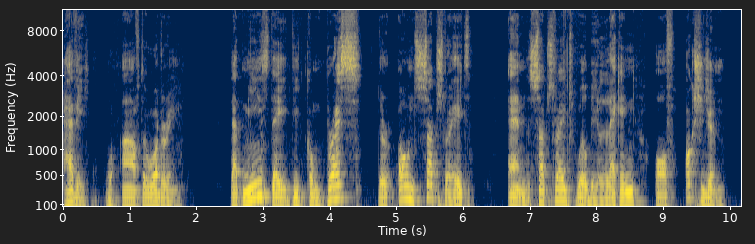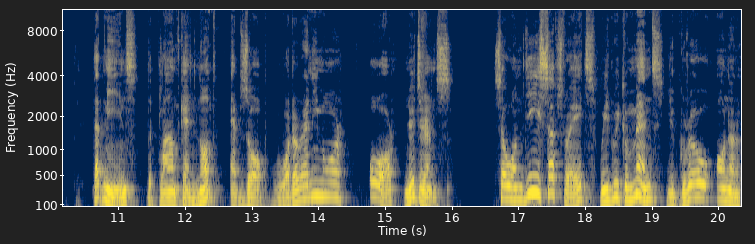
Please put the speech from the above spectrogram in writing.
heavy after watering. That means they decompress their own substrate and the substrate will be lacking of oxygen. That means the plant cannot absorb water anymore or nutrients. So on these substrates we recommend you grow on a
